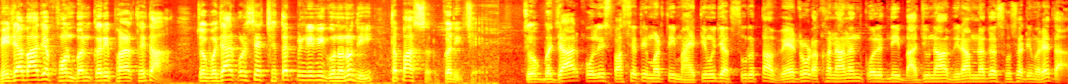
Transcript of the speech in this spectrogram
ભેજાબાજે ફોન બંધ કરી ફરાર થતા ચોક બજાર પોલીસે છેતરપિંડીની ગુનો નોંધી તપાસ શરૂ કરી છે. ચોક બજાર પોલીસ પાસેથી મળતી માહિતી મુજબ સુરતના વેડ રોડ અખંડાનંદ કોલેજની બાજુના વિરામનગર સોસાયટીમાં રહેતા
